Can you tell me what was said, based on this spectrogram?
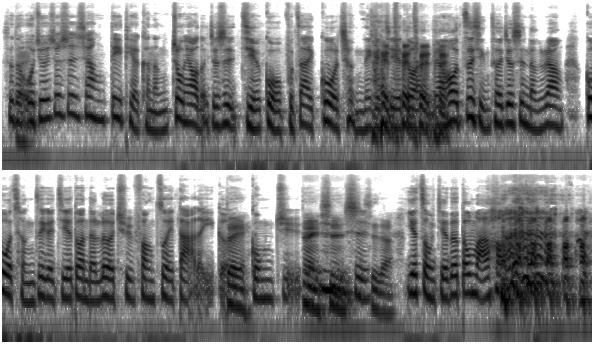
是的，我觉得就是像地铁，可能重要的就是结果不在过程那个 阶段，然后自行车就是能让过程这个阶段的乐趣放最大的一个工具。对，是是是的，也总结的都蛮好的。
